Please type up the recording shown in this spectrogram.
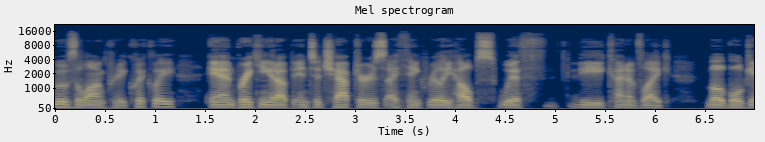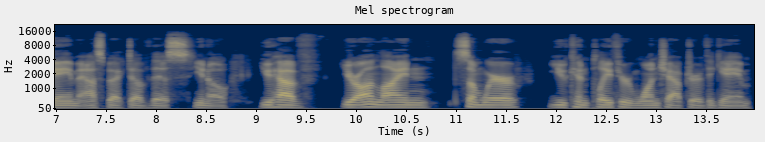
Moves along pretty quickly, and breaking it up into chapters, I think, really helps with the kind of like mobile game aspect of this. You know, you have you're online somewhere, you can play through one chapter of the game,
